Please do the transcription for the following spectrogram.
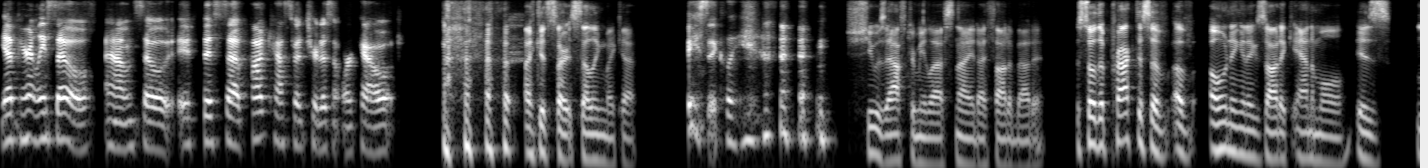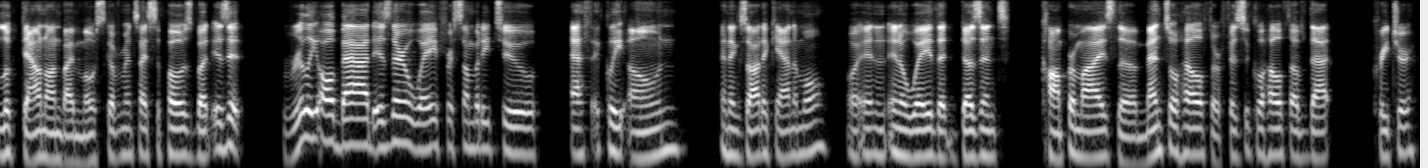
Yeah, apparently so. Um, so if this uh, podcast venture doesn't work out, I could start selling my cat. Basically, she was after me last night. I thought about it. So the practice of of owning an exotic animal is looked down on by most governments, I suppose. But is it really all bad? Is there a way for somebody to ethically own an exotic animal or in, in a way that doesn't compromise the mental health or physical health of that creature?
